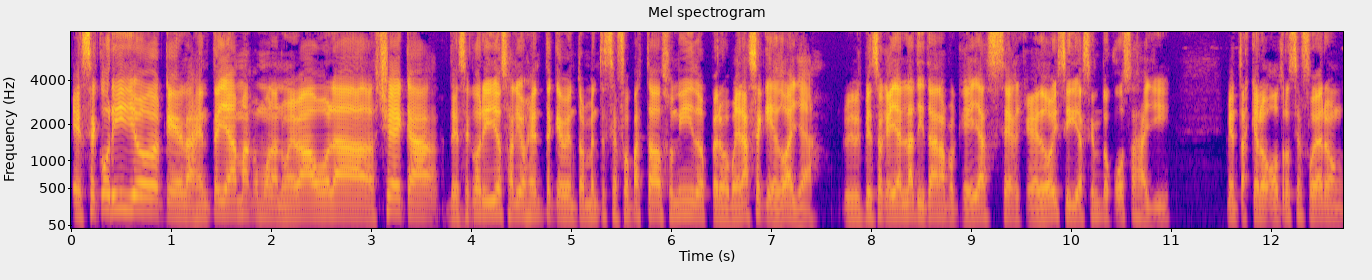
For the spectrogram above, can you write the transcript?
ese corillo que la gente llama como la nueva ola checa, de ese corillo salió gente que eventualmente se fue para Estados Unidos, pero Vera se quedó allá. Yo pienso que ella es la titana porque ella se quedó y siguió haciendo cosas allí, mientras que los otros se fueron.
